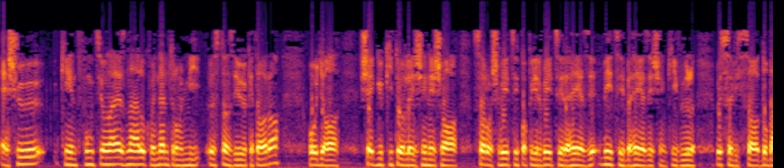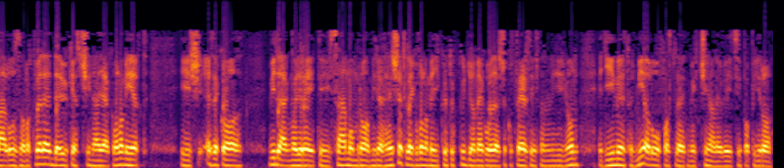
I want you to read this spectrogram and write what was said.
esőként funkcionál ez náluk, vagy nem tudom, hogy mi ösztönzi őket arra, hogy a seggük kitörlésén és a szaros WC papír WC-re helyez, WC-be helyezésén kívül össze-vissza dobálózzanak vele, de ők ezt csinálják valamiért, és ezek a világ nagy rejtély számomra, amire ha esetleg valamelyik kötök tudja a megoldást, akkor feltétlenül írjon egy e-mailt, hogy mi a lófasz lehet még csinálni a WC papírral.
